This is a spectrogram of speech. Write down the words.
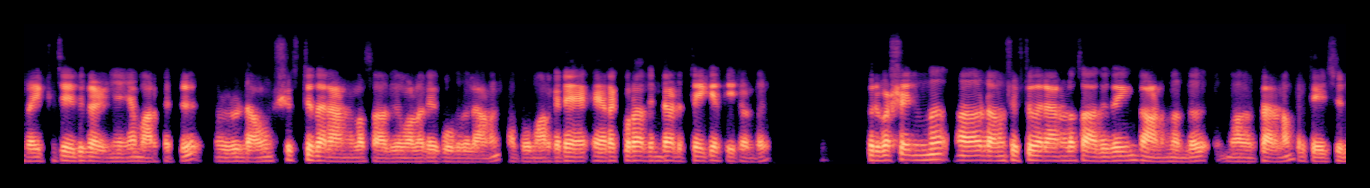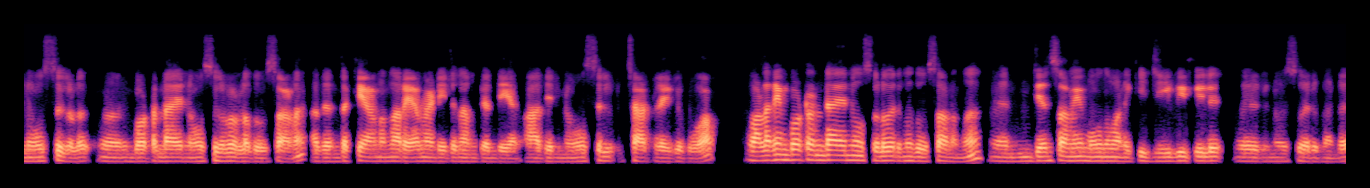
ബ്രേക്ക് ചെയ്ത് കഴിഞ്ഞ് കഴിഞ്ഞാൽ മാർക്കറ്റ് ഒരു ഡൗൺ ഷിഫ്റ്റ് തരാനുള്ള സാധ്യത വളരെ കൂടുതലാണ്. അപ്പോൾ മാർക്കറ്റ് ഏറെക്കുറെ അതിന്റെ അടുത്തേക്ക് എത്തിയിട്ടുണ്ട്. ഒരുപക്ഷെ ഇന്ന് ഡൗൺ ഷിഫ്റ്റ് വരാനുള്ള സാധ്യതയും കാണുന്നുണ്ട്. കാരണം പ്രത്യേകിച്ച് ന്യൂസുകൾ ഇമ്പോർട്ടന്റ് ആയ ന്യൂസുകൾ ഉള്ള ദിവസമാണ്. അത് എന്തൊക്കെയാണെന്ന് അറിയാൻ വേണ്ടിയിട്ട് നമുക്ക് എന്ത് ചെയ്യാം ആദ്യം ന്യൂസിൽ ചാർട്ടിലേക്ക് പോവാം. വളരെ ഇമ്പോർട്ടന്റ് ആയ ന്യൂസുകൾ വരുന്ന ദിവസമാണെന്ന്. ഇന്ത്യൻ സമയം മൂന്ന് മണിക്ക് ജി ബി പിയിൽ ഒരു ന്യൂസ് വരുന്നുണ്ട്.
